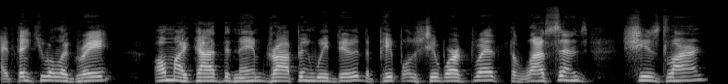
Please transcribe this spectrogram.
I think you will agree. Oh my God, the name dropping we do, the people she worked with, the lessons she's learned.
